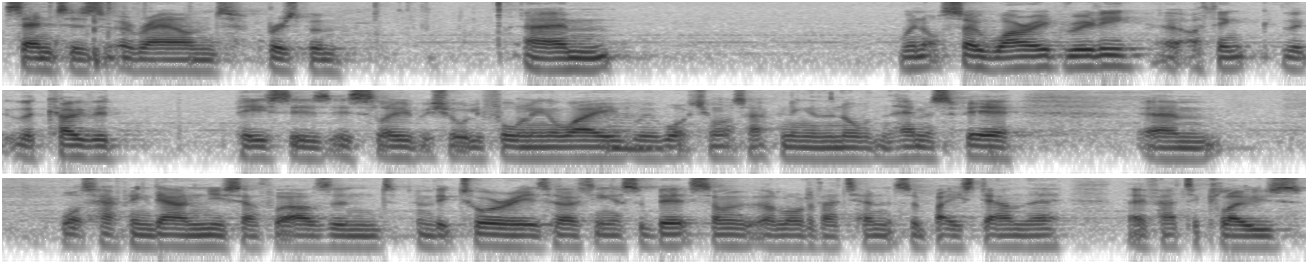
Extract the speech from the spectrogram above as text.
centres around Brisbane. Um, we're not so worried, really. Uh, I think the, the COVID piece is, is slowly but surely falling away. We're watching what's happening in the Northern Hemisphere. Um, what's happening down in New South Wales and, and Victoria is hurting us a bit. Some of, a lot of our tenants are based down there. They've had to close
